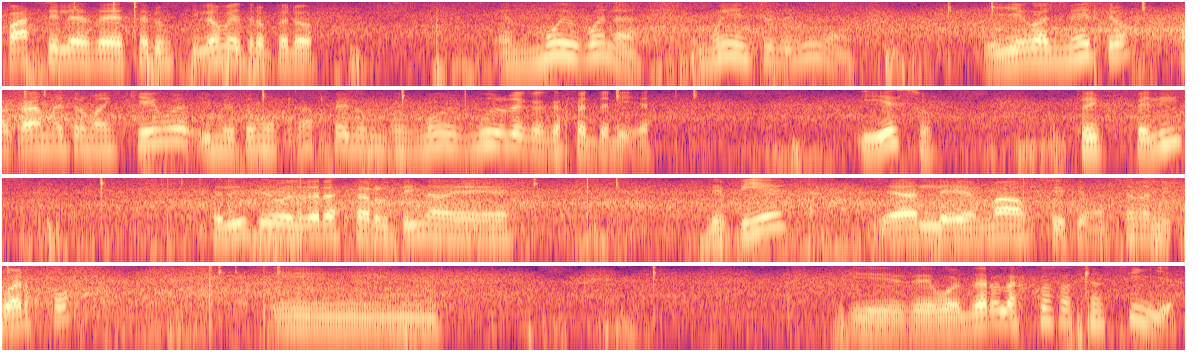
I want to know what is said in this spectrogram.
fáciles de ser un kilómetro, pero es muy buena, muy entretenida y llego al metro, acá al metro Manquehue y me tomo un café en una muy, muy rica cafetería. Y eso, estoy feliz, feliz de volver a esta rutina de, de pie, de darle más oxigenación a mi cuerpo y, y de volver a las cosas sencillas,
